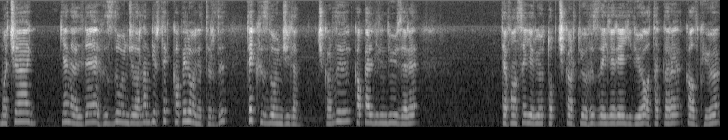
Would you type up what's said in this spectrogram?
maça genelde hızlı oyunculardan bir tek Kapel oynatırdı. Tek hızlı oyuncuyla çıkardı. Kapel bilindiği üzere defansa giriyor, top çıkartıyor, hızla ileriye gidiyor, ataklara kalkıyor.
